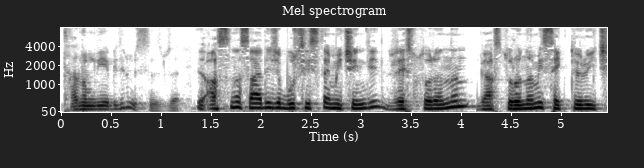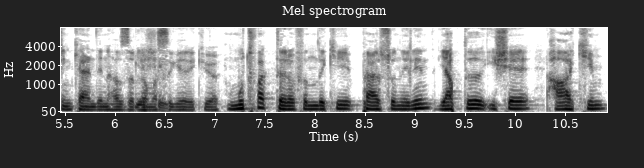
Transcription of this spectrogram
tanımlayabilir misiniz bize? Aslında sadece bu sistem için değil, restoranın gastronomi sektörü için kendini hazırlaması Yaşayın. gerekiyor. Mutfak tarafındaki personelin yaptığı işe hakim,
